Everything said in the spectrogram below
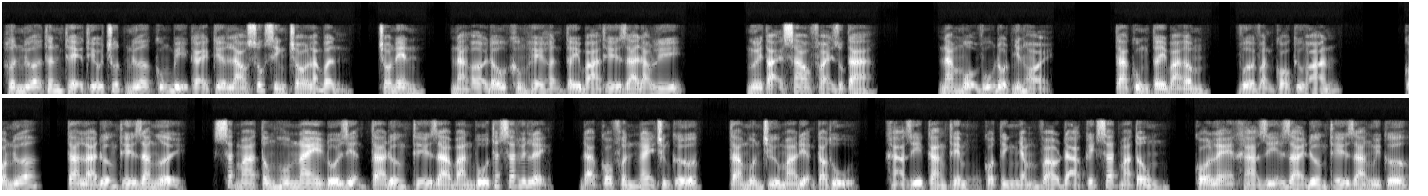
hơn nữa thân thể thiếu chút nữa cũng bị cái kia lao xuất sinh cho làm bẩn, cho nên, nàng ở đâu không hề hận Tây Bá thế gia đạo lý. Ngươi tại sao phải giúp ta? Nam Mộ Vũ đột nhiên hỏi. Ta cùng Tây Ba Âm, vừa vặn có cửu án. Còn nữa, ta là đường thế gia người, sát ma tông hôm nay đối diện ta đường thế gia ban bố thất sát huyết lệnh, đã có phần này chứng cớ, ta muốn trừ ma điện cao thủ, khả dĩ càng thêm có tính nhắm vào đả kích sát ma tông, có lẽ khả dĩ giải đường thế gia nguy cơ.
